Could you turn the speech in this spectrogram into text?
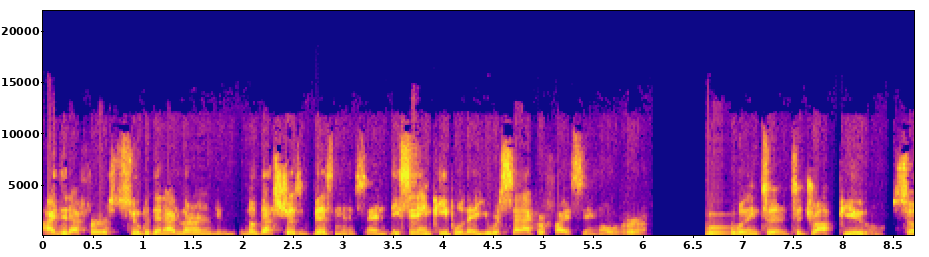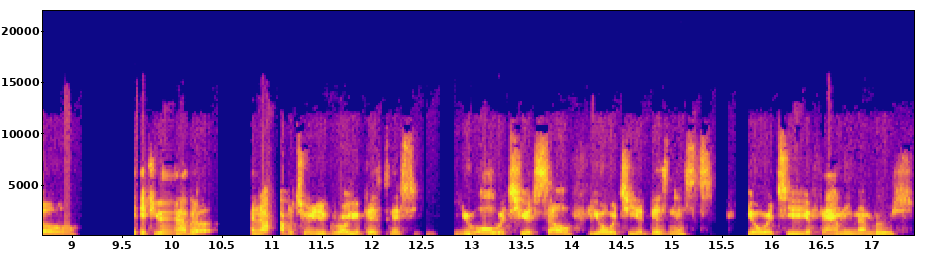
I did at first too, but then I learned, you know, that's just business. And these same people that you were sacrificing over were willing to to drop you. So if you have a an opportunity to grow your business, you owe it to yourself, you owe it to your business, you owe it to your family members,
